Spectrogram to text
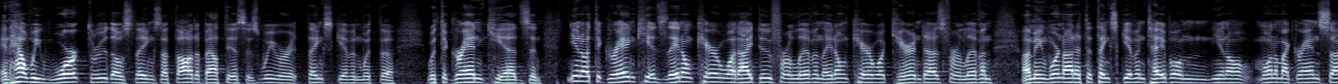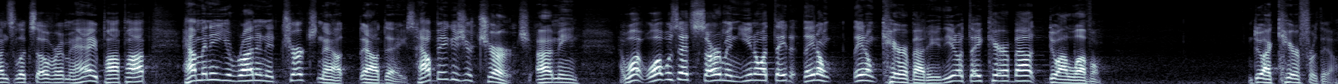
and how we work through those things. I thought about this as we were at Thanksgiving with the with the grandkids, and you know, at the grandkids, they don't care what I do for a living. They don't care what Karen does for a living. I mean, we're not at the Thanksgiving table, and you know, one of my grandsons looks over at me, "Hey, Pop Pop, how many you running at church now nowadays? How big is your church?" I mean. What, what was that sermon? You know what? They, they, don't, they don't care about anything. You know what they care about? Do I love them? Do I care for them?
